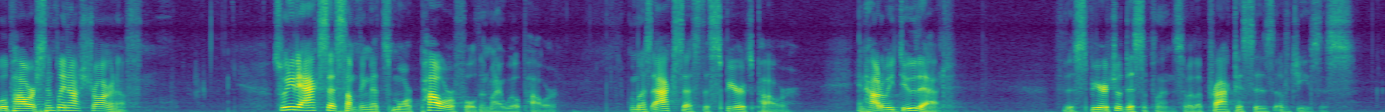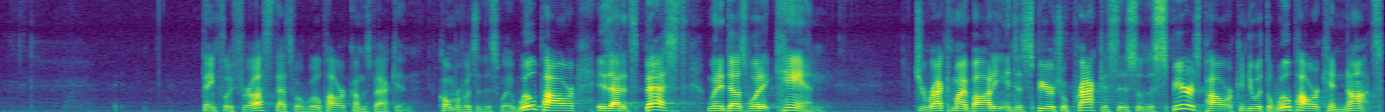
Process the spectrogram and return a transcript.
Willpower is simply not strong enough. So we need to access something that's more powerful than my willpower. We must access the Spirit's power. And how do we do that? through the spiritual disciplines or the practices of Jesus. Thankfully for us, that's where willpower comes back in. Comer puts it this way Willpower is at its best when it does what it can direct my body into spiritual practices so the Spirit's power can do what the willpower cannot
